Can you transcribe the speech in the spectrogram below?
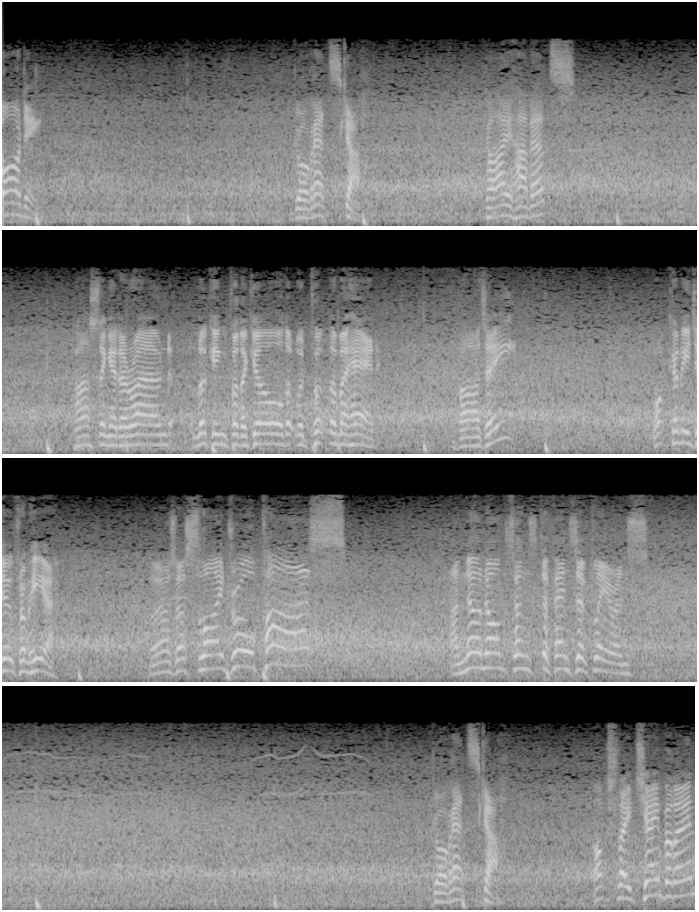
Vardy. Goretzka. Kai Havertz. Passing it around, looking for the goal that would put them ahead. Vardy. What can he do from here? There's a slide rule pass. And no-nonsense defensive clearance. Goretzka. Oxlade-Chamberlain.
